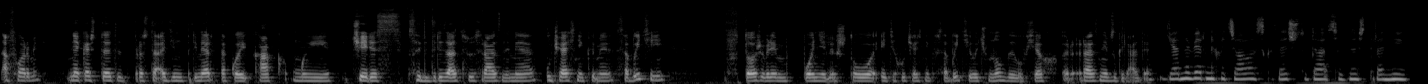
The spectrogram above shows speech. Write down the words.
оформить. Мне кажется, это просто один пример такой, как мы через солидаризацию с разными участниками событий в то же время поняли, что этих участников событий очень много, и у всех разные взгляды. Я, наверное, хотела сказать, что да, с одной стороны,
